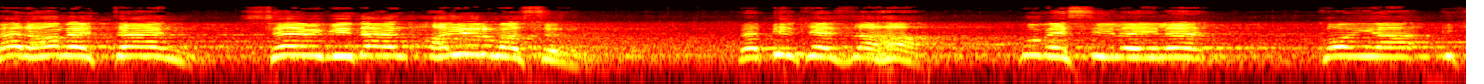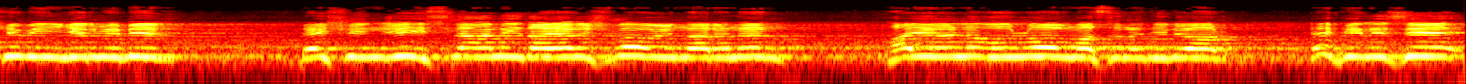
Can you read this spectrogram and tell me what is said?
merhametten, sevgiden ayırmasın. Ve bir kez daha bu vesileyle Konya 2021 5. İslami Dayanışma Oyunları'nın hayırlı uğurlu olmasını diliyor. Hepinizi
